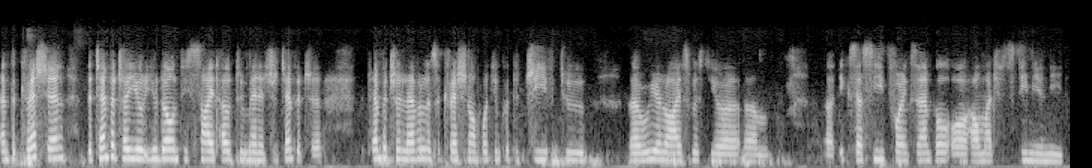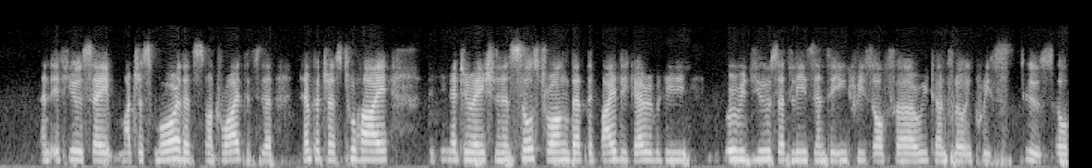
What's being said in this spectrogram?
And the question, the temperature, you, you don't decide how to manage the temperature. The temperature level is a question of what you could achieve to uh, realize with your um, uh, excess heat, for example, or how much steam you need. And if you say much is more, that's not right. If the temperature is too high, the denaturation is so strong that the biodegradability will reduce at least and the increase of uh, return flow increase too. So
